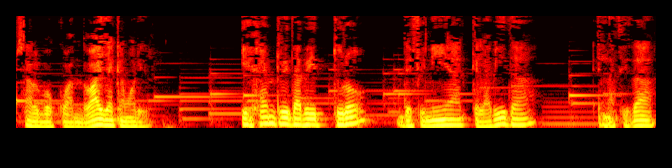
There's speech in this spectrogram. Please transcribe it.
salvo cuando haya que morir. Y Henry David Thoreau definía que la vida en la ciudad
